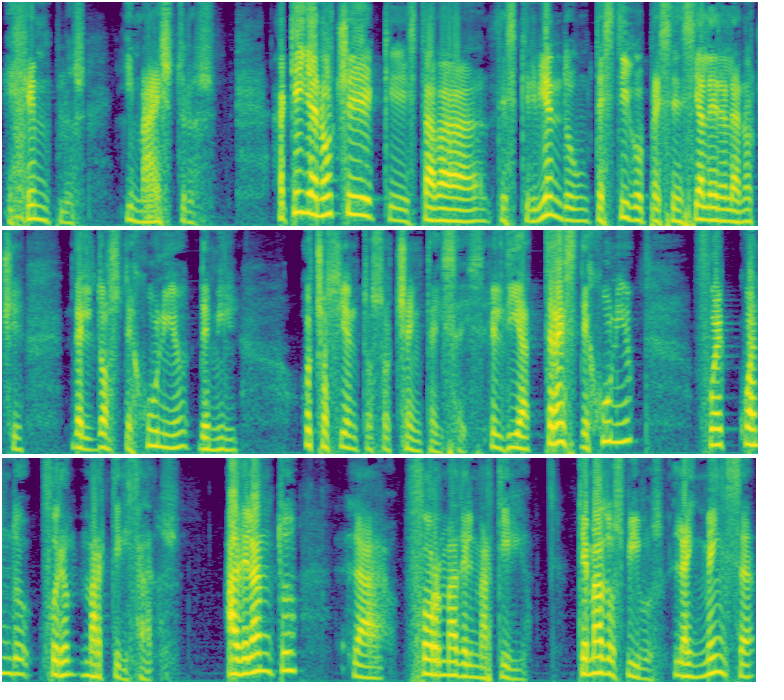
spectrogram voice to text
ejemplos y maestros. Aquella noche que estaba describiendo un testigo presencial era la noche del 2 de junio de 1886. El día 3 de junio fue cuando fueron martirizados. Adelanto la forma del martirio. Quemados vivos, la inmensa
